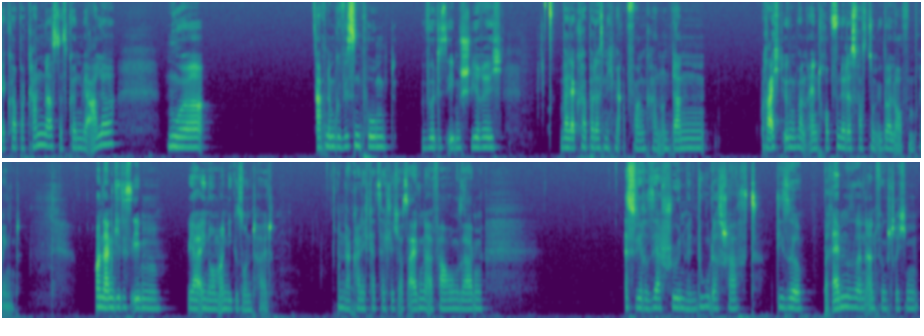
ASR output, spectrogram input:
Der Körper kann das, das können wir alle. Nur ab einem gewissen Punkt wird es eben schwierig, weil der Körper das nicht mehr abfangen kann. Und dann reicht irgendwann ein Tropfen, der das fast zum Überlaufen bringt. Und dann geht es eben ja enorm an die Gesundheit. Und da kann ich tatsächlich aus eigener Erfahrung sagen, es wäre sehr schön, wenn du das schaffst, diese Bremse in Anführungsstrichen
